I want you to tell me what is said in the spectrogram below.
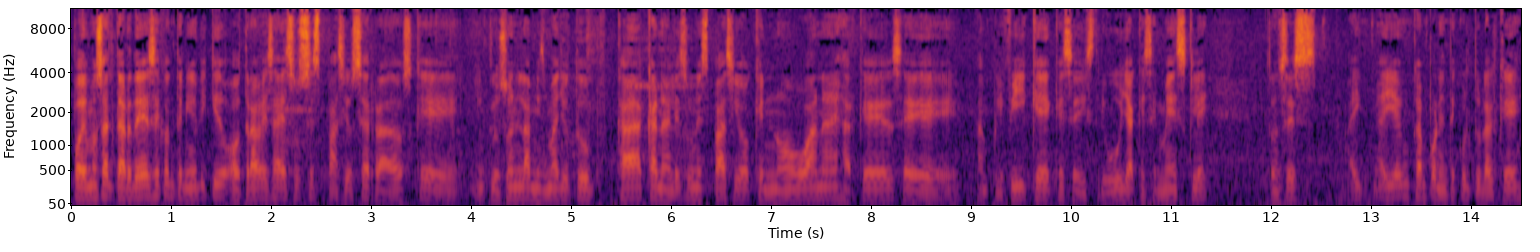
podemos saltar de ese contenido líquido otra vez a esos espacios cerrados que incluso en la misma YouTube cada canal es un espacio que no van a dejar que se amplifique, que se distribuya, que se mezcle. Entonces hay, hay un componente cultural que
